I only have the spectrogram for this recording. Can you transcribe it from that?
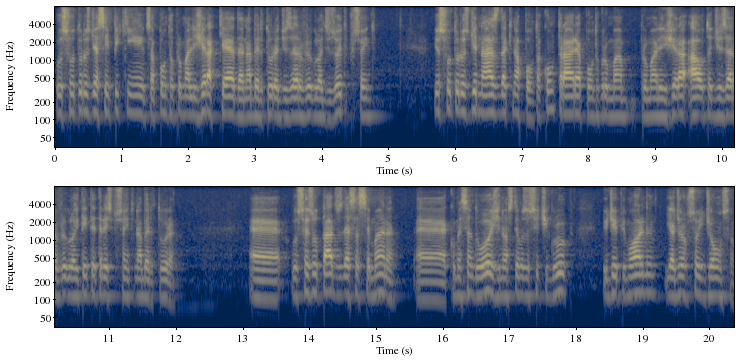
Os futuros de S&P 500 apontam para uma ligeira queda na abertura de 0,18%. E os futuros de Nasdaq na ponta contrária apontam para uma, para uma ligeira alta de 0,83% na abertura. É, os resultados dessa semana, é, começando hoje, nós temos o Citigroup, o JP Morgan e a Johnson Johnson.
